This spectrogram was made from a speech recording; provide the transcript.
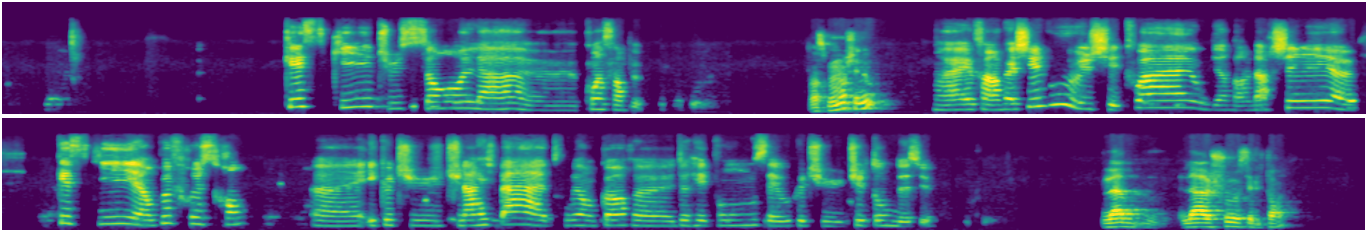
Qu'est-ce qui, tu sens là, euh, coince un peu? En ce moment, chez nous? Ouais, enfin, pas chez vous, chez toi ou bien dans le marché. Euh, qu'est-ce qui est un peu frustrant euh, et que tu, tu n'arrives pas à trouver encore de réponse et, ou que tu, tu tombes dessus? Là, là à chaud, c'est le temps.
